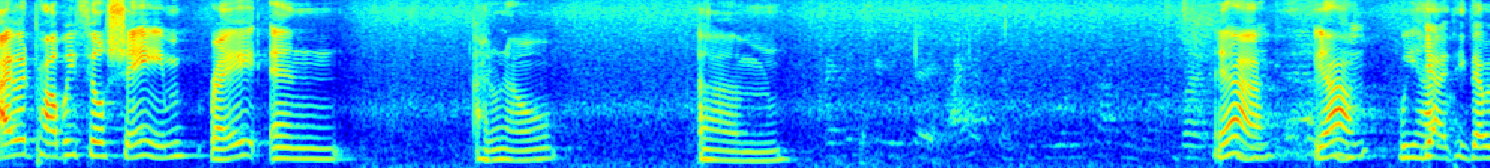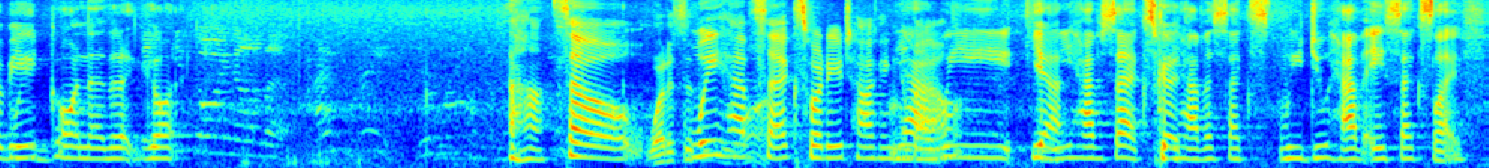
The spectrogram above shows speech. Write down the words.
I would probably feel shame, right? And I don't know. Um, yeah, yeah. We have, Yeah, I think that would be going, that- that- going, Uh-huh. Uh-huh. So What is it we have want? sex. What are you talking Yeah, about? we Yeah. we have sex. Good. We have a sex. We do have a sex life.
